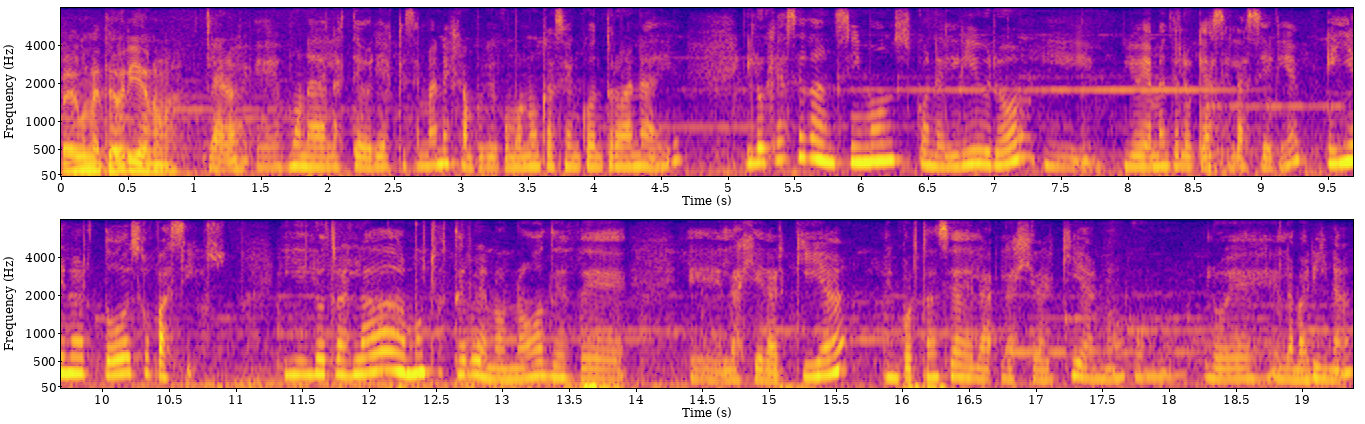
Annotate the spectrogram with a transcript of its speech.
es una teoría nomás. Claro, es una de las teorías que se manejan porque como nunca se encontró a nadie. Y lo que hace Dan Simmons con el libro y, obviamente lo que hace la serie es llenar todos esos vacíos y lo traslada a muchos terrenos, ¿no? Desde eh, la jerarquía, la importancia de la, la jerarquía, ¿no? Como lo es en la marina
